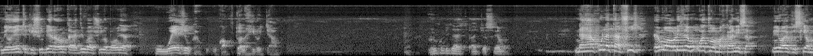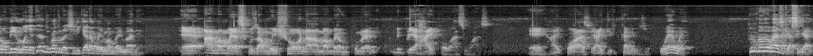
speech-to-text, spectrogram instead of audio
mioyo yetu ikishuhudia na Roho Mtakatifu ashuhudia pamoja huwezi ukakutwa na hilo jambo. Mungu ndiye alichosema. Na hakuna tashwishi. Hebu waulize watu wa makanisa. Mimi wahi kusikia mhubiri mmoja tena tulikuwa tunashirikiana kwenye mambo ya imani. Eh, ah, mambo ya siku za mwisho na mambo ya hukumu na Biblia haiko wazi wazi. Eh, haiko wazi, haijulikani vizuri. Wewe Mungu wewe wazi kiasi gani?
